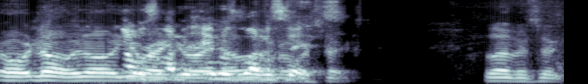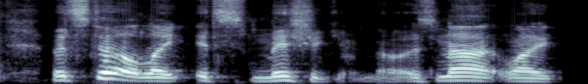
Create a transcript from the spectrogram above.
Oh, no, no, you're right. 11 You're it was 11 11-6. 6. 11 6. But still, like, it's Michigan, though. It's not like.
